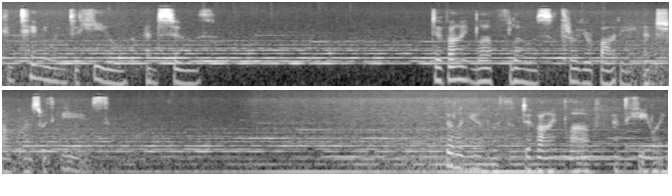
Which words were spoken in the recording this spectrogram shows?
continuing to heal and soothe. Divine love flows through your body and chakras with ease, filling in with divine love and healing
